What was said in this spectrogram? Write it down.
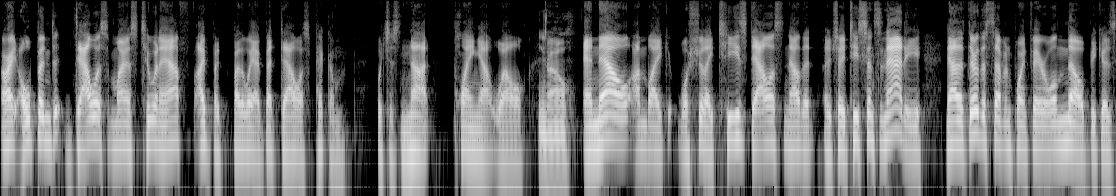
All right, opened Dallas minus two and a half. I bet. By the way, I bet Dallas pick them, which is not playing out well. No. And now I'm like, well, should I tease Dallas now that uh, should I tease Cincinnati now that they're the seven point favorite? Well, no, because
